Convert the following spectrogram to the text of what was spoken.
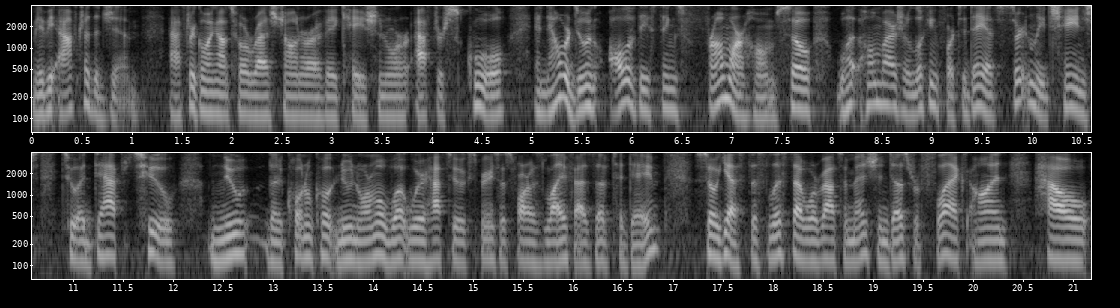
maybe after the gym, after going out to a restaurant or a vacation or after school. And now we're doing all of these things from our homes. So what homebuyers are looking for today have certainly changed to adapt to new, the quote unquote new normal, what we have to experience as far as life as of today. So yes, this list that we're about to mention does reflect on how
